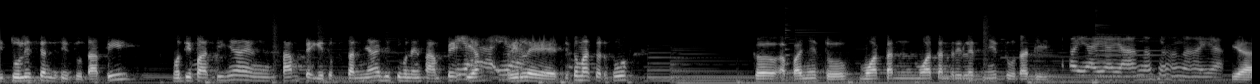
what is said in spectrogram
dituliskan di situ, tapi motivasinya yang sampai gitu, pesannya aja cuma yang sampai Iya, yang iya. relate. Itu maksudku ke apanya itu, muatan muatan relate-nya itu tadi. Oh ya ya ya, nggak nggak ya. Ya,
